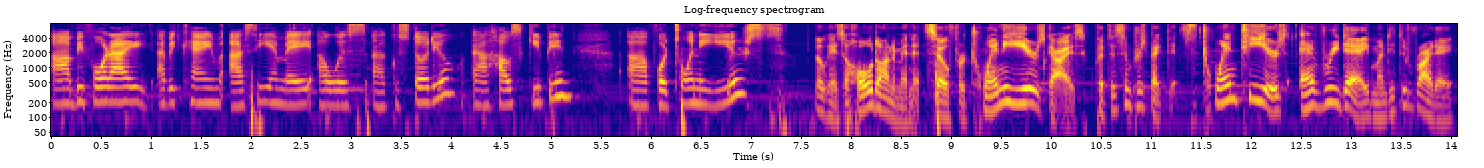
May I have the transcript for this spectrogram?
Uh, before I, I became a CMA, I was a custodial, uh, housekeeping uh, for 20 years. Okay, so hold on a minute. So for 20 years, guys, put this in perspective. 20 years every day, Monday through Friday,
